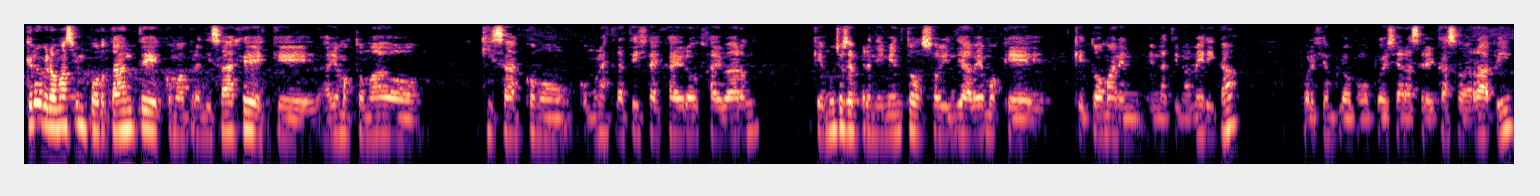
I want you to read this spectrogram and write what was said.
Creo que lo más importante como aprendizaje es que habíamos tomado quizás como, como una estrategia de high growth, high burn, que muchos emprendimientos hoy en día vemos que que toman en, Latinoamérica, por ejemplo, como puede llegar a ser el caso de Rappi,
